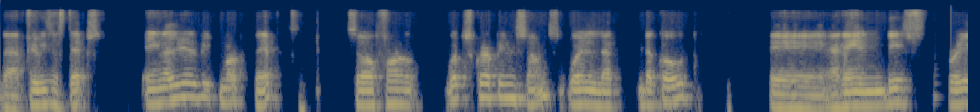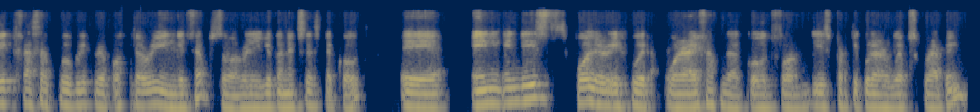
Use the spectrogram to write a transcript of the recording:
the previous steps in a little bit more depth. So for web scraping songs, well, the, the code uh, again, this project has a public repository in GitHub, so really you can access the code. Uh, in, in this folder is where, where I have the code for this particular web scraping.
